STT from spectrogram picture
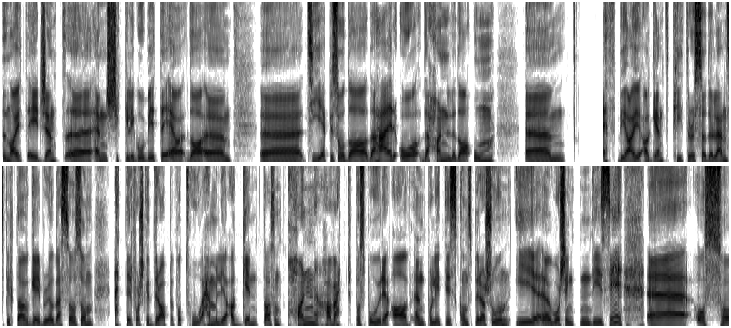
The Night Agent eh, en skikkelig godbit. Det er da uh, uh, ti episoder, det her, og det handler da om eh, FBI-agent Peter Sutherland, spilt av Gabriel Basso, som etterforsker drapet på to hemmelige agenter som kan ha vært på sporet av en politisk konspirasjon i eh, Washington DC. Eh, og så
